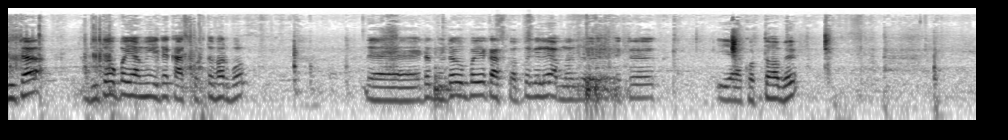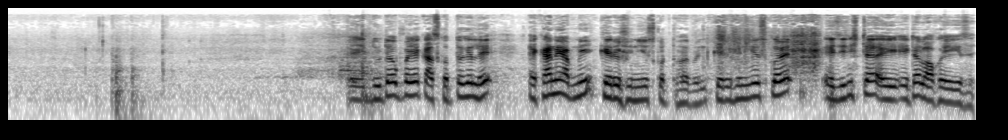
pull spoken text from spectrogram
দুটা দুটা উপায়ে আমি এটা কাজ করতে পারব। এটা দুটা উপায়ে কাজ করতে গেলে আপনার একটা ইয়া করতে হবে। এই দুটা উপায়ে কাজ করতে গেলে এখানে আপনি কেরোসিন ইউজ করতে পারবেন। কেরোসিন ইউজ করে এই জিনিসটা এটা লক হয়ে গেছে।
